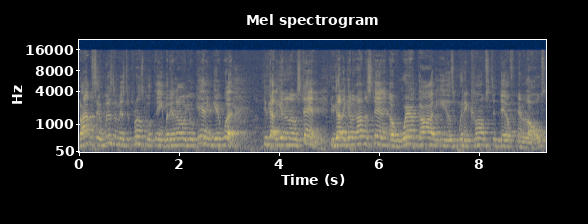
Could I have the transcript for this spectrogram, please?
Bible says wisdom is the principal thing, but in all you're getting, get what? You got to get an understanding. You got to get an understanding of where God is when it comes to death and loss.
